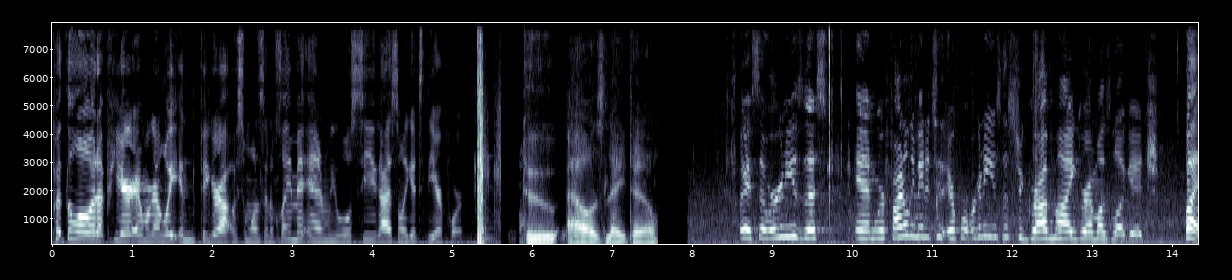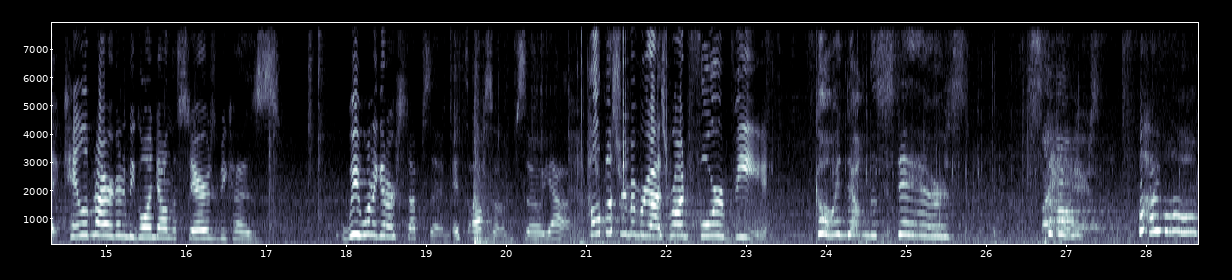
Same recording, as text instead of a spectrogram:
put the wallet up here, and we're gonna wait and figure out if someone's gonna claim it, and we will see you guys when we get to the airport. Two hours later. Okay, so we're gonna use this, and we're finally made it to the airport. We're gonna use this to grab my grandma's luggage. But Caleb and I are gonna be going down the stairs because we want to get our steps in. It's awesome. So yeah. Help us remember, guys. We're on 4B. Going down the stairs. Stairs. Bye, mom.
